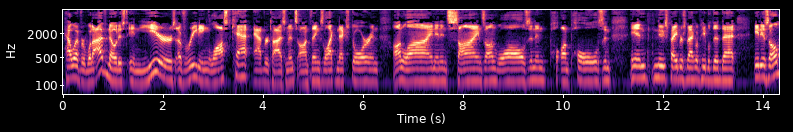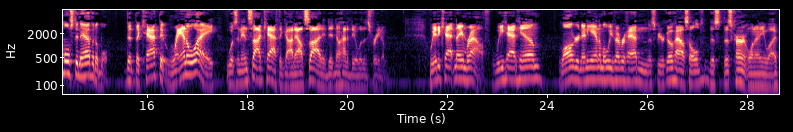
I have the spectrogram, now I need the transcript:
However, what I've noticed in years of reading lost cat advertisements on things like Nextdoor and online and in signs on walls and in on poles and in newspapers back when people did that, it is almost inevitable that the cat that ran away was an inside cat that got outside and didn't know how to deal with its freedom. We had a cat named Ralph. We had him longer than any animal we've ever had in the Spirko household, this, this current one anyway.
